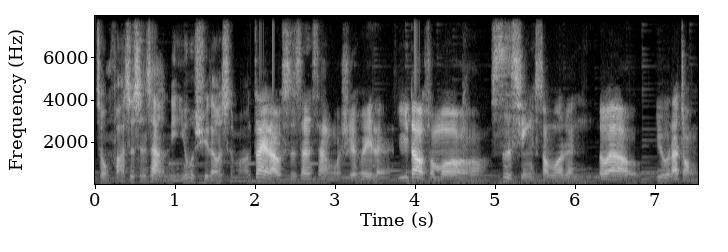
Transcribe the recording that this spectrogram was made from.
从法师身上，你又学到什么？在老师身上，我学会了遇到什么事情、什么人都要有那种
